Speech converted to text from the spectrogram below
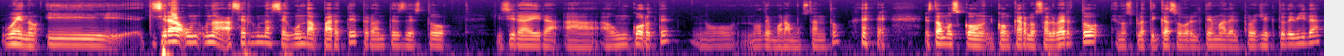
Bueno, y quisiera una, hacer una segunda parte, pero antes de esto quisiera ir a, un corte, no, no demoramos tanto. Estamos con, Carlos Alberto, nos platica sobre el tema del proyecto de vida.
